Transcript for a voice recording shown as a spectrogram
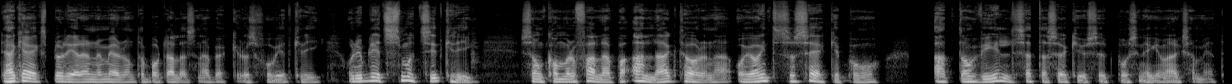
Det här kan ju explodera ännu mer, de tar bort alla sina böcker och så får vi ett krig. Och det blir ett smutsigt krig som kommer att falla på alla aktörerna och jag är inte så säker på att de vill sätta sökljuset på sin egen verksamhet.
